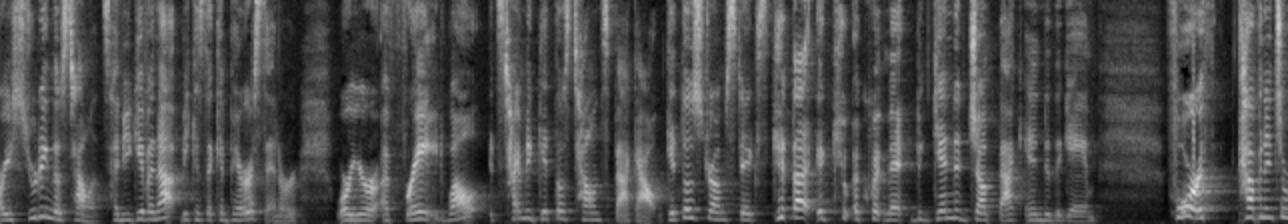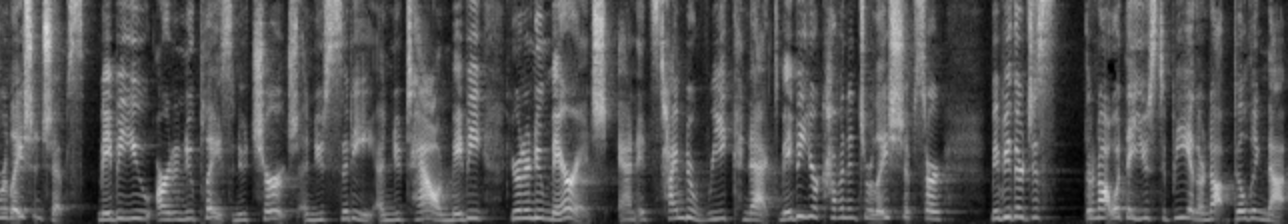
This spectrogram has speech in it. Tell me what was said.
Are you stewarding those talents? Have you given up because of comparison or or you're afraid? Well, it's time to get those talents back out. Get those drumsticks, get that equipment, begin to jump back into the game. Fourth, covenantal relationships. Maybe you are in a new place, a new church, a new city, a new town. Maybe you're in a new marriage and it's time to reconnect. Maybe your covenantal relationships are, maybe they're just they're not what they used to be and they're not building that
